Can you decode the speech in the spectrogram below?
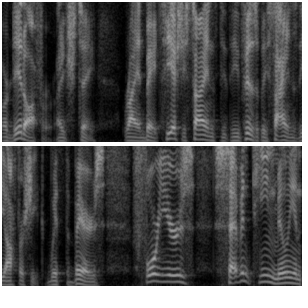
or did offer, I should say, Ryan Bates. He actually signs, he physically signs the offer sheet with the Bears. Four years, $17 million,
